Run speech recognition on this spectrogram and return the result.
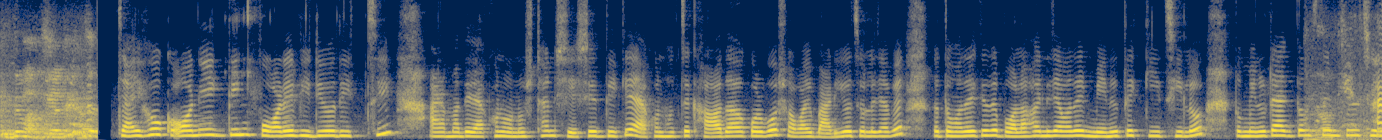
খেতে পারছি না ঠিক আছে যাই হোক অনেক দিন পরে ভিডিও দিচ্ছি। আর আমাদের এখন অনুষ্ঠান শেষের দিকে। এখন হচ্ছে খাওয়া দাওয়া করব সবাই বাড়িও চলে যাবে। তো তোমাদেরকে যে বলা হয়নি যে আমাদের মেনুতে কি ছিল তো মেনুটা একদম সিম্পল ছিল।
